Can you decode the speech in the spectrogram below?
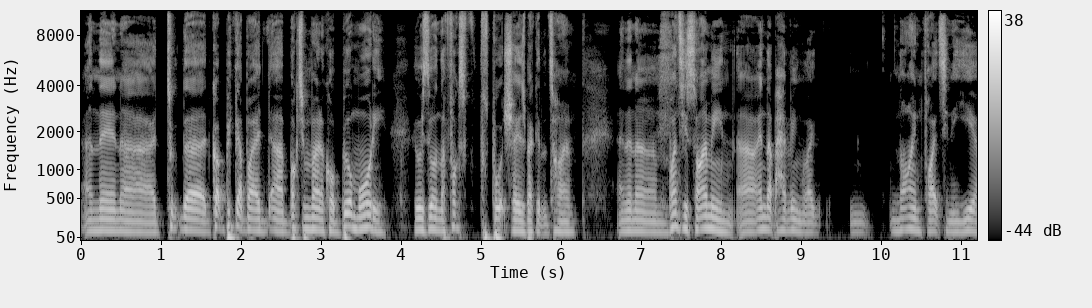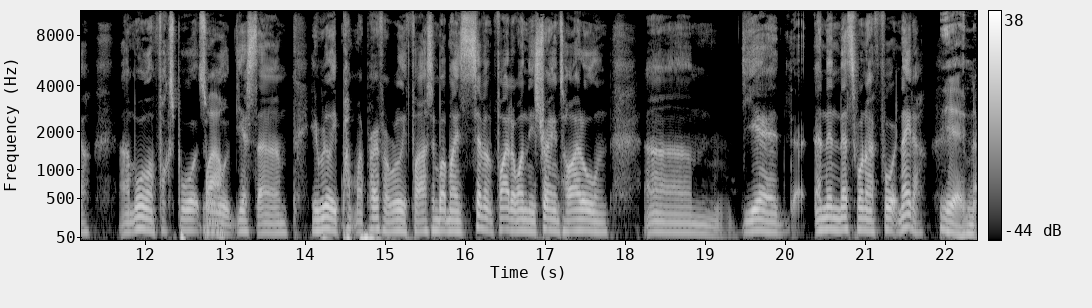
and then uh, took the got picked up by a uh, boxing promoter called Bill Mordey, who was doing the Fox Sports shows back at the time. And then um, once he signed me, uh, I ended up having like nine fights in a year, um, all on Fox Sports. Wow. All, yes, um, he really pumped my profile really fast. And by my seventh fight, I won the Australian title, and um, yeah, and then that's when I fought Nader. Yeah, no,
